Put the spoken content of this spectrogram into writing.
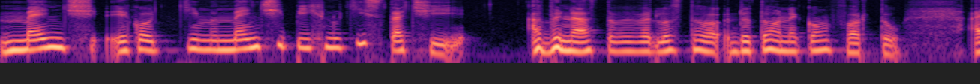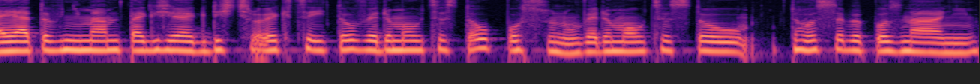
menš, jako tím menší píchnutí stačí, aby nás to vyvedlo z toho, do toho nekomfortu. A já to vnímám tak, že když člověk chce jít tou vědomou cestou posunu, vědomou cestou toho sebepoznání,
